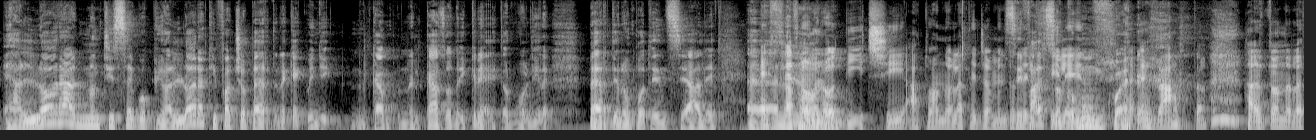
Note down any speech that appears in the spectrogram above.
e allora non ti seguo più, allora ti faccio perdere, che quindi nel, campo, nel caso dei creator vuol dire perdere un potenziale eh, E se lavoro. non lo dici, attuando l'atteggiamento sei del silenzio, comunque. esatto, attuando la,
